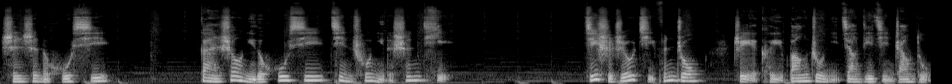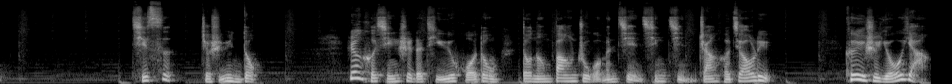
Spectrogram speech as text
深深的呼吸，感受你的呼吸进出你的身体，即使只有几分钟。这也可以帮助你降低紧张度。其次就是运动，任何形式的体育活动都能帮助我们减轻紧张和焦虑，可以是有氧，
